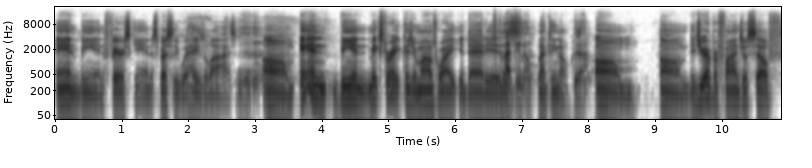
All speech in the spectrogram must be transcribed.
and being fair skinned, especially with hazel eyes, Mm-hmm. um, and being mixed race because your mom's white, your dad is Latino. Latino. Yeah. Um, um, did you ever find yourself,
